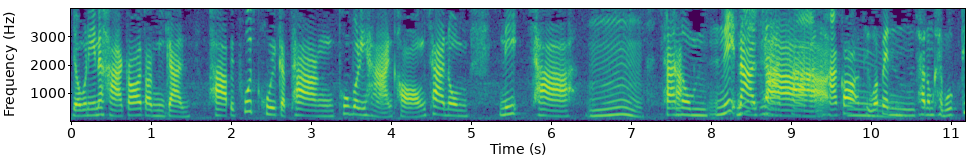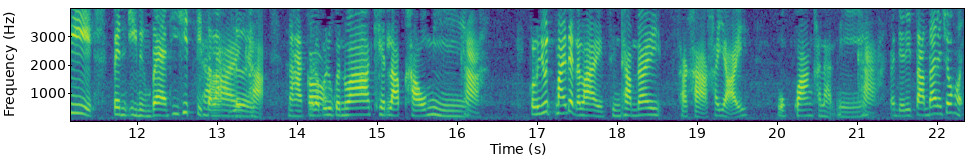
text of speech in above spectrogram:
เดี๋ยววันนี้นะคะก็จะมีการพาไปพูดคุยกับทางผู้บริหารของชานมนิชาอืมชานมนินาชานะคะก็อืมถือว่าเป็นชานมไข่มุกที่เป็นอีกหนึ่งแบรนด์ที่ฮิตติดตลาดเลยใช่ค่ะนะคะเดี๋ยวเราไปดูกันว่าเคล็ดลับเขามีค่ะ กลยุทธ์ไม้เด็ดอะไร ถึงทำได้สาขาขยายวงกว้างขนาดนี้ค่ะก็เดี๋ยวติดตามได้ในช่วงของ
